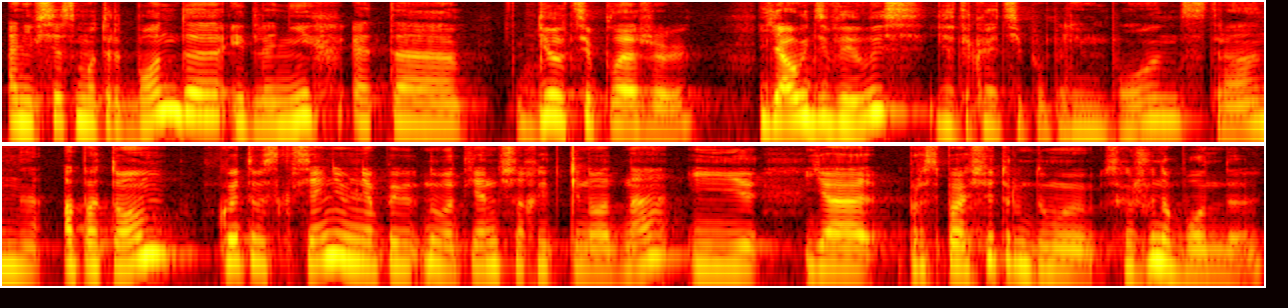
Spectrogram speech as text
они все смотрят Бонда, и для них это guilty pleasure. Я удивилась, я такая, типа, блин, Бонд, странно. А потом, в какое-то воскресенье у меня, появ... ну вот я начала ходить в кино одна, и я просыпаюсь утром, думаю, схожу на Бонда.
